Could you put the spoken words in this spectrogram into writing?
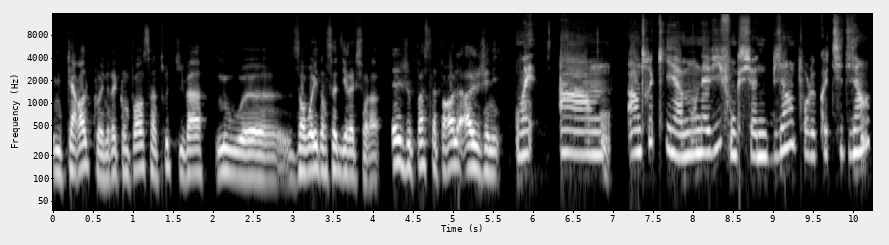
une carotte, quoi, une récompense, un truc qui va nous euh, envoyer dans cette direction-là. Et je passe la parole à Eugénie. Ouais, un, un truc qui, à mon avis, fonctionne bien pour le quotidien,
